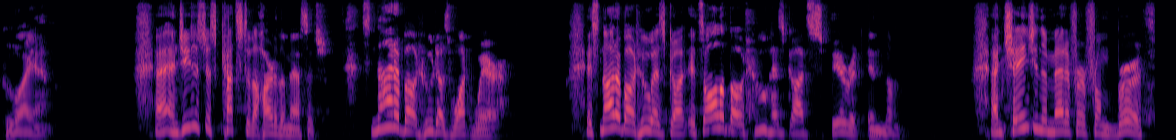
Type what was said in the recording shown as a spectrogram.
who I am. And Jesus just cuts to the heart of the message. It's not about who does what where. It's not about who has God, it's all about who has God's Spirit in them. And changing the metaphor from birth,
